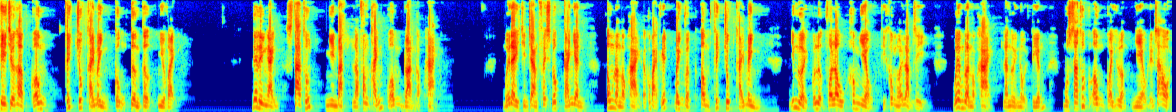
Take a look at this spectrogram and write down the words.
thì trường hợp của ông Thích Trúc Thái Minh cũng tương tự như vậy. Đây là hình ảnh status nhìn mặt là phong thánh của ông Đoàn Ngọc Hải. Mới đây trên trang Facebook cá nhân, ông Đoàn Ngọc Hải đã có bài viết bênh vực ông Thích Trúc Thái Minh. Những người có lượng follow không nhiều thì không nói làm gì. Với ông Đoàn Ngọc Hải là người nổi tiếng, một status của ông có ảnh hưởng nhiều đến xã hội,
